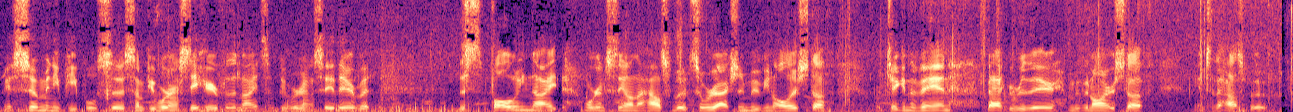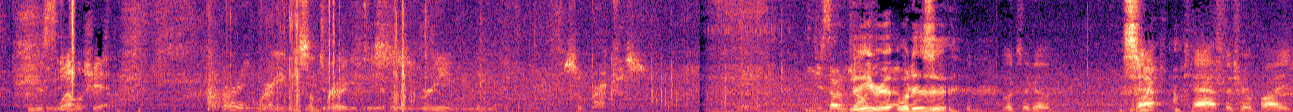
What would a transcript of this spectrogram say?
We have so many people, so some people are gonna stay here for the night, some people are gonna stay there, but this following night we're gonna stay on the houseboat. So we're actually moving all our stuff. We're taking the van back over there, moving all our stuff into the houseboat. Well, shit. Some breakfast. You just don't Did he re- what is it? Looks like a It's cat, catfish or a pike.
